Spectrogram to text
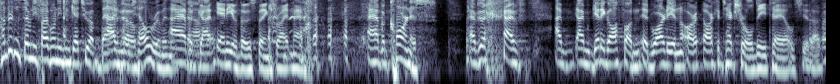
175 won't even get you a bad hotel room in this I haven't town. got any of those things right now. I have a cornice. I've, I've, I'm, I'm getting off on Edwardian ar- architectural details, you know.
